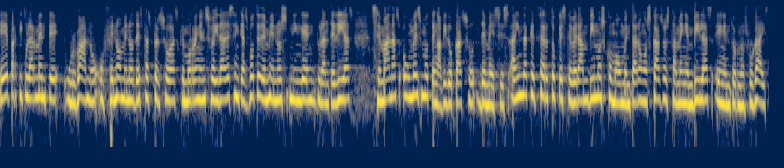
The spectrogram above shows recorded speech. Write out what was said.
e é particularmente urbano o fenómeno destas persoas que morren en soidades en que as bote de menos ninguén durante días, semanas ou mesmo ten habido caso de meses. Aínda que é certo que este verán vimos como aumentaron os casos tamén en vilas en entornos rurais.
